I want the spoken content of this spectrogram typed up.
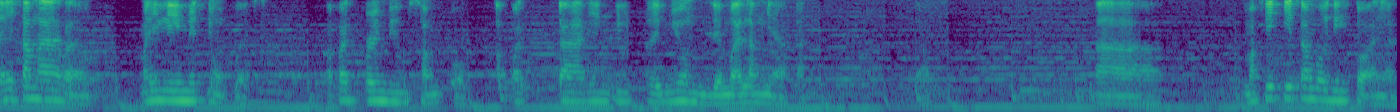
sa isang araw, may limit yung quest. Kapag premium 10, kapag ka hindi premium, lima lang yata. Uh, makikita mo dito, ayan,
